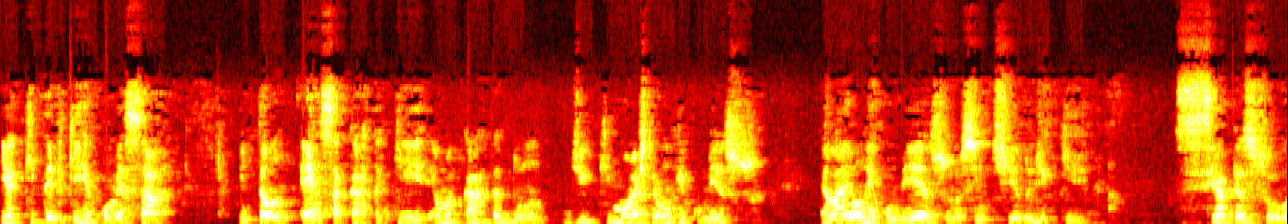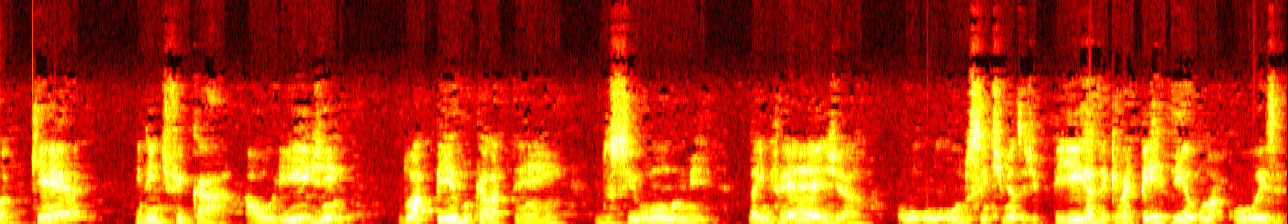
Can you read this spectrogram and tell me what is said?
e aqui teve que recomeçar então essa carta aqui é uma carta de, de que mostra um recomeço ela é um recomeço no sentido de que se a pessoa quer identificar a origem do apego que ela tem, do ciúme, da inveja, ou, ou, ou do sentimento de perda, que vai perder alguma coisa.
